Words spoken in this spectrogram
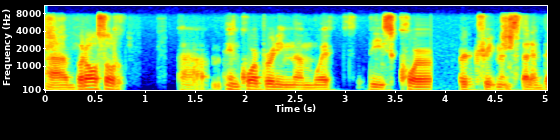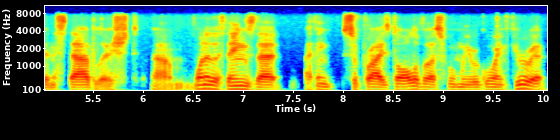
uh, but also um, incorporating them with these core treatments that have been established. Um, one of the things that I think surprised all of us when we were going through it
